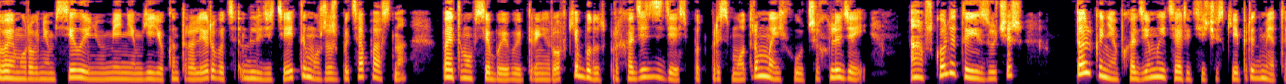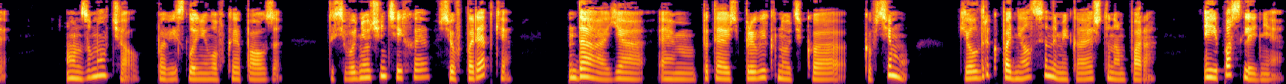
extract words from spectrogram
Твоим уровнем силы и неумением ее контролировать для детей ты можешь быть опасна. Поэтому все боевые тренировки будут проходить здесь, под присмотром моих лучших людей. А в школе ты изучишь только необходимые теоретические предметы. Он замолчал. Повисла неловкая пауза. «Ты сегодня очень тихая. Все в порядке?» «Да, я эм, пытаюсь привыкнуть к... ко всему». Келдрик поднялся, намекая, что нам пора. И последнее.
